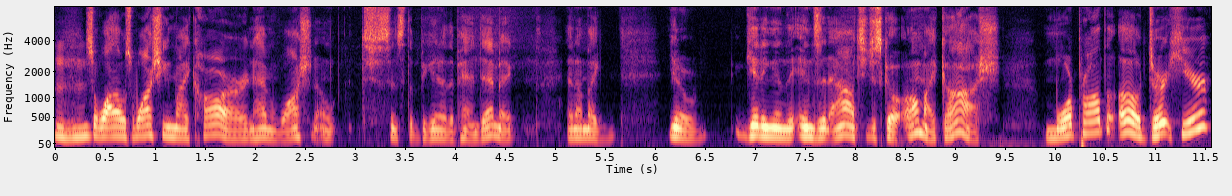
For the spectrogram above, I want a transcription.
Mhm. So while I was washing my car and haven't washed it since the beginning of the pandemic, and I'm like, you know, getting in the ins and outs, you just go, oh my gosh, more problem. Oh, dirt here.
